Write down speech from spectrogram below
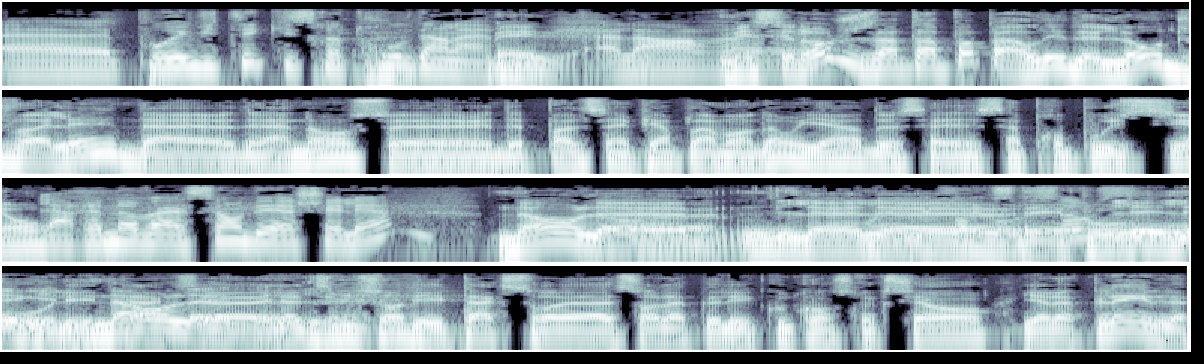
euh, pour éviter qu'ils se retrouvent dans la Mais, rue. Alors, mais c'est euh, drôle, je vous entends pas parler de l'autre volet de, de l'annonce euh, de Paul Saint-Pierre Plamondon hier de sa, sa proposition. la rénovation des HLM. Non, le, Euh, le, le, les les non, taxes, la diminution des taxes sur, la- sur la- les coûts de construction. Il y en a plein. Là.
